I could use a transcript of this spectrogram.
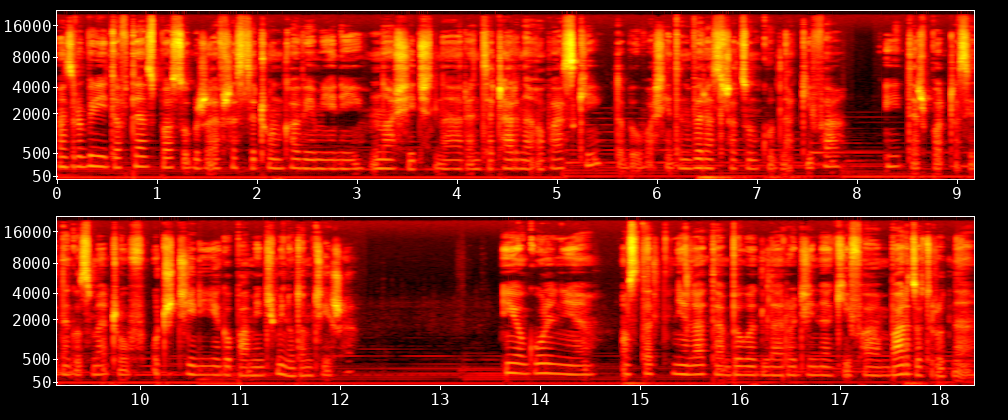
A zrobili to w ten sposób, że wszyscy członkowie mieli nosić na ręce czarne opaski. To był właśnie ten wyraz szacunku dla Kifa i też podczas jednego z meczów uczcili jego pamięć minutą ciszy. I ogólnie ostatnie lata były dla rodziny Kifa bardzo trudne,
